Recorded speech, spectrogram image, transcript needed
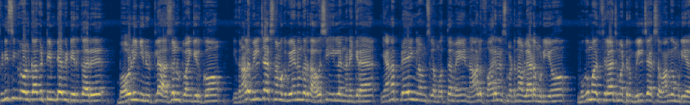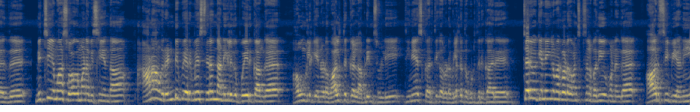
பினிஷிங் ரோலுக்காக டிம் டேவிட் இருக்காரு. பவுலிங் யூனிட்ல அசல்வுட் வாங்கியிருக்கோம். இதனால வில் ஜாக்ஸ் நமக்கு வேணுங்கிறது அவசியம் இல்லைன்னு நினைக்கிறேன். ஏன்னா பிளேயிங் லெவன்ஸ்ல மொத்தமே நாலு ஃபாரினர்ஸ் மட்டும் தான் விளையாட முடியும். முகமது சிராஜ் மற்றும் வில் ஜாக்ஸை வாங்க முடியாது. நிச்சயமா சோகமான விஷயம் தான் ஆனா அவங்க ரெண்டு பேருமே சிறந்த அணிகளுக்கு போயிருக்காங்க. அவங்களுக்கு என்னோட வாழ்த்துக்கள் அப்படின்னு சொல்லி தினேஷ் கார்த்திக் அவரோட விளக்கத்தை கொடுத்திருக்காரு. சரி ஓகே நீங்களும் அவரோட கமெண்ட் செக்ஷன்ல பதிவு பண்ணுங்க. ஆர்சிபி அணி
